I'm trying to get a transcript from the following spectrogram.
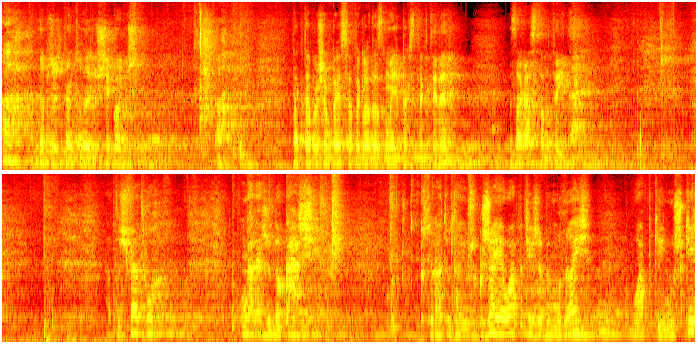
Ach, dobrze, że ten tunel już się kończy. Ach, tak to proszę Państwa wygląda z mojej perspektywy. Zaraz stąd wyjdę. A to światło należy do Kasi, która tutaj już grzeje łapki, żeby mu zejść. Łapki i nóżki.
